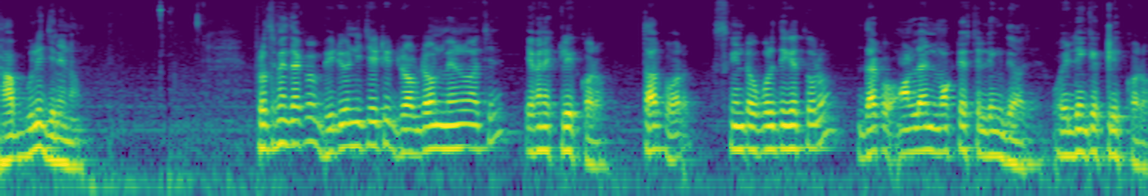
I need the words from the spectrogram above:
ধাপগুলি জেনে নাও। প্রথমে দেখো, ভিডিওর নিচে একটি ড্রপডাউন মেনু আছে, এখানে ক্লিক করো। তারপর স্ক্রিনটা উপরের দিকে তোলো। দেখো অনলাইন মক টেস্টের লিঙ্ক দেওয়া আছে। ওই লিঙ্কে ক্লিক করো।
